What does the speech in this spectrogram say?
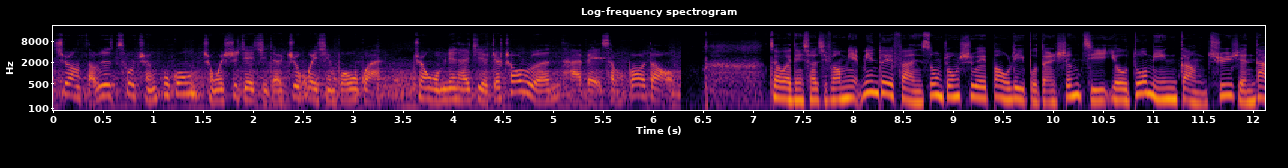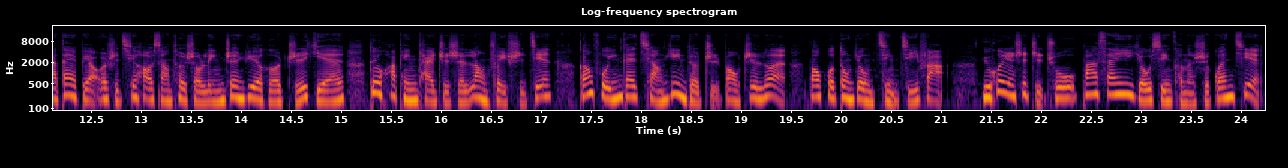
希望早日促成故宫成为世界级的智慧型博物馆。中央我们电台记者张超伦台北采访报道。在外电消息方面，面对反送中示威暴力不断升级，有多名港区人大代表二十七号向特首林郑月娥直言，对话平台只是浪费时间，港府应该强硬的止暴制乱，包括动用紧急法。与会人士指出，八三一游行可能是关键，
